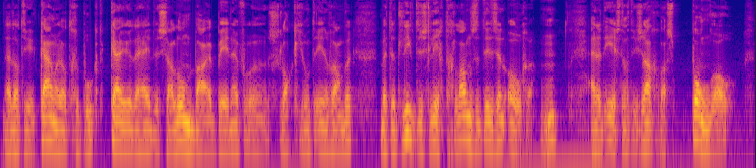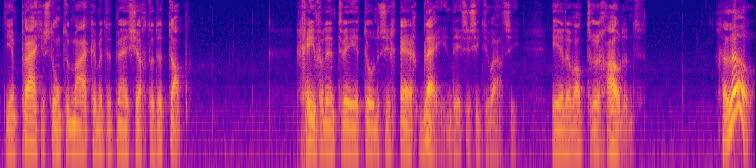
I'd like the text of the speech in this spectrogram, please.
Nadat hij een kamer had geboekt, kuierde hij de salonbar binnen voor een slokje rond een of ander, met het liefdeslicht glanzend in zijn ogen. Hm? En het eerste wat hij zag was Pongo, die een praatje stond te maken met het meisje achter de tap. Geen van hen tweeën toonde zich erg blij in deze situatie, eerder wat terughoudend. Hallo,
